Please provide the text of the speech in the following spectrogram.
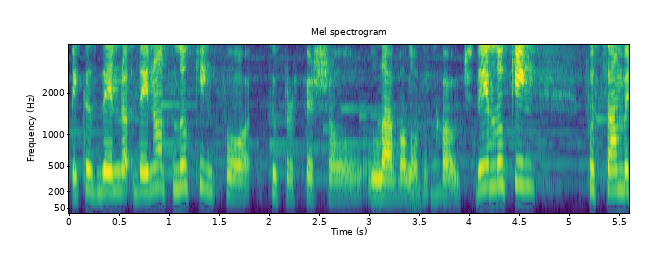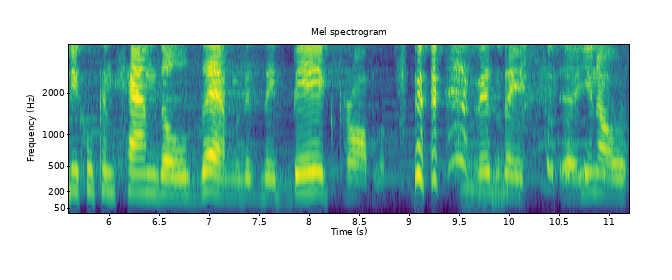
because they're not, they're not looking for superficial level mm-hmm. of a mm-hmm. coach they're looking for somebody who can handle them with the big problems mm-hmm. with the uh, you know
